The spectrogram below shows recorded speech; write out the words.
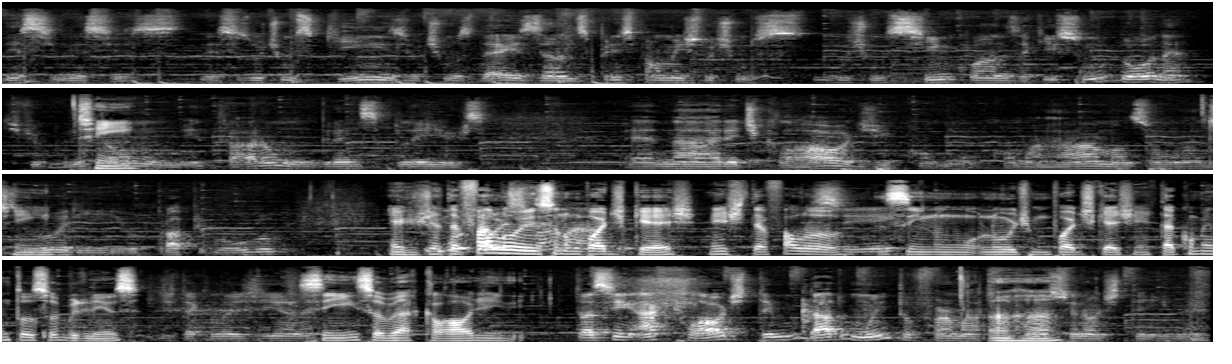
nesse, nesses, nesses últimos 15, últimos 10 anos, principalmente nos últimos, nos últimos 5 anos aqui, isso mudou, né? Tipo, Sim. Então, entraram grandes players é, na área de cloud, como, como a Amazon, a. Azure e o próprio Google. A gente E até falou esse isso no formato. podcast. A gente até falou, Sim. assim, no, no último podcast, a gente até comentou sobre isso. De tecnologia, né? Sim, sobre a cloud. Então, assim, a cloud tem mudado muito o formato do Aham. profissional de TI, né?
